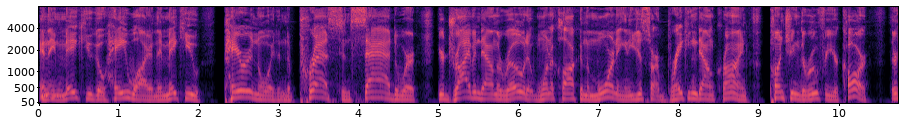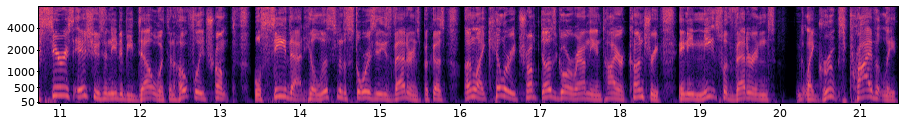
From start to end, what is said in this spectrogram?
and they make you go haywire and they make you paranoid and depressed and sad to where you're driving down the road at one o'clock in the morning and you just start breaking down crying, punching the roof of your car. There's serious issues that need to be dealt with. And hopefully Trump will see that. He'll listen to the stories of these veterans because unlike Hillary, Trump does go around the entire country and he meets with veterans like groups privately.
